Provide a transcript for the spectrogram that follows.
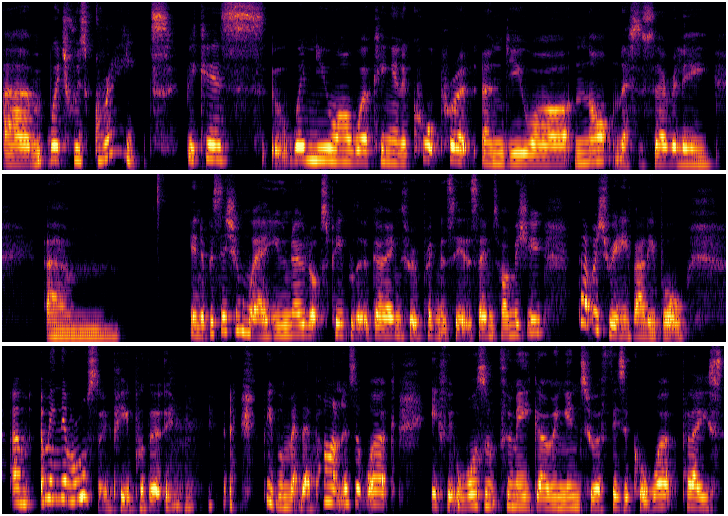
um, which was great because when you are working in a corporate and you are not necessarily um, in a position where you know lots of people that are going through a pregnancy at the same time as you, that was really valuable. Um, I mean, there were also people that people met their partners at work. If it wasn't for me going into a physical workplace,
